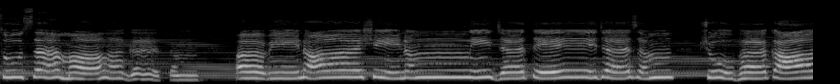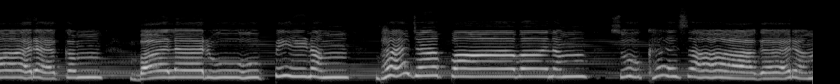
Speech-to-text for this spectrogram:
सुसमागतम् अविनाशिनं निजतेजसं शुभकारकं बलरूपिणं भज पावनं सुखसागरं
